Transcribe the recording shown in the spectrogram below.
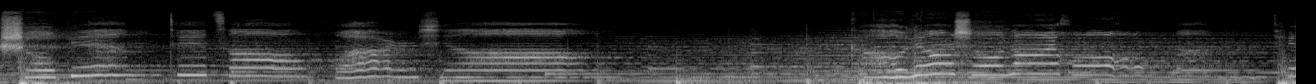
手边的枣花香高粱熟来红满天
